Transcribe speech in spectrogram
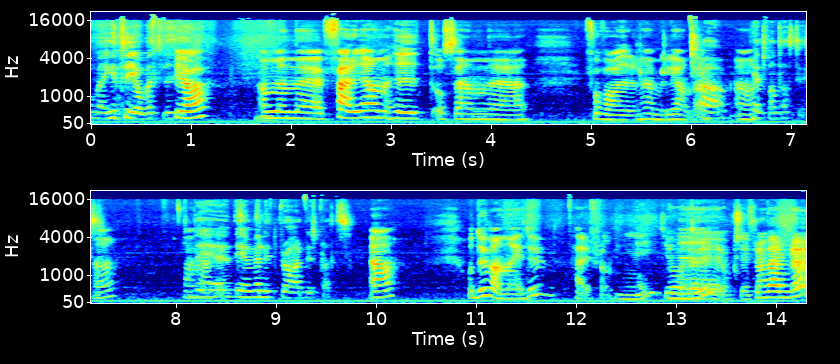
på vägen till jobbet. Ja. Ja men eh, färjan hit och sen eh, få vara i den här miljön då. Ja, ja. helt fantastiskt. Ja. Det, det är en väldigt bra arbetsplats. ja. Och du Anna, är du härifrån? Nej, jag Nej. är också från Värmdö.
